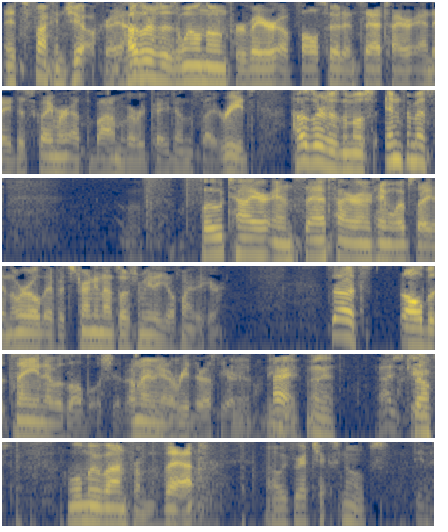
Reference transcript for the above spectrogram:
It's a fucking joke, right? Huzlers is a well-known purveyor of falsehood and satire, and a disclaimer at the bottom of every page on the site reads: Huzlers is the most infamous f- faux tire and satire entertainment website in the world. If it's trending on social media, you'll find it here. So it's all but saying it was all bullshit. I'm not even going to read the rest of the article. all right. Okay. I was just So curious. we'll move on from that. Oh, we forgot to check Snopes. Damn it.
